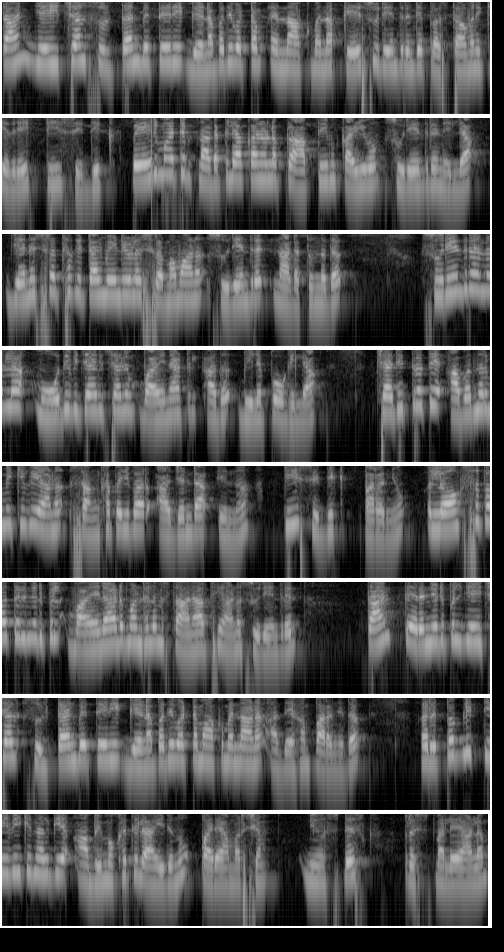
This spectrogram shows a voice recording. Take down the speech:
താൻ ജയിച്ചാൽ സുൽത്താൻ ബത്തേരി ഗണപതിവട്ടം എന്നാക്കുമെന്ന കെ സുരേന്ദ്രന്റെ പ്രസ്താവനയ്ക്കെതിരെ ടി സിദ്ദിഖ്. പേരുമാറ്റം നടപ്പിലാക്കാനുള്ള പ്രാപ്തിയും കഴിവും സുരേന്ദ്രനില്ല. ജനശ്രദ്ധ കിട്ടാൻ വേണ്ടിയുള്ള ശ്രമമാണ് സുരേന്ദ്രൻ നടത്തുന്നത്. സുരേന്ദ്രനല്ല മോദി വിചാരിച്ചാലും വയനാട്ടിൽ അത് വിലപ്പോകില്ല. ചരിത്രത്തെ അപനിർമ്മിക്കുകയാണ് സംഘപരിവാർ അജണ്ട എന്ന് ടി സിദ്ദിഖ് പറഞ്ഞു. ലോക്സഭാ തെരഞ്ഞെടുപ്പിൽ വയനാട് മണ്ഡലം സ്ഥാനാർത്ഥിയാണ് സുരേന്ദ്രൻ. താൻ തെരഞ്ഞെടുപ്പിൽ ജയിച്ചാൽ സുൽത്താൻ ബത്തേരി ഗണപതി വട്ടമാക്കുമെന്നാണ് അദ്ദേഹം പറഞ്ഞത്. റിപ്പബ്ലിക് ടി വിക്ക് നൽകിയ അഭിമുഖത്തിലായിരുന്നു പരാമർശം. News desk press Malayalam.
